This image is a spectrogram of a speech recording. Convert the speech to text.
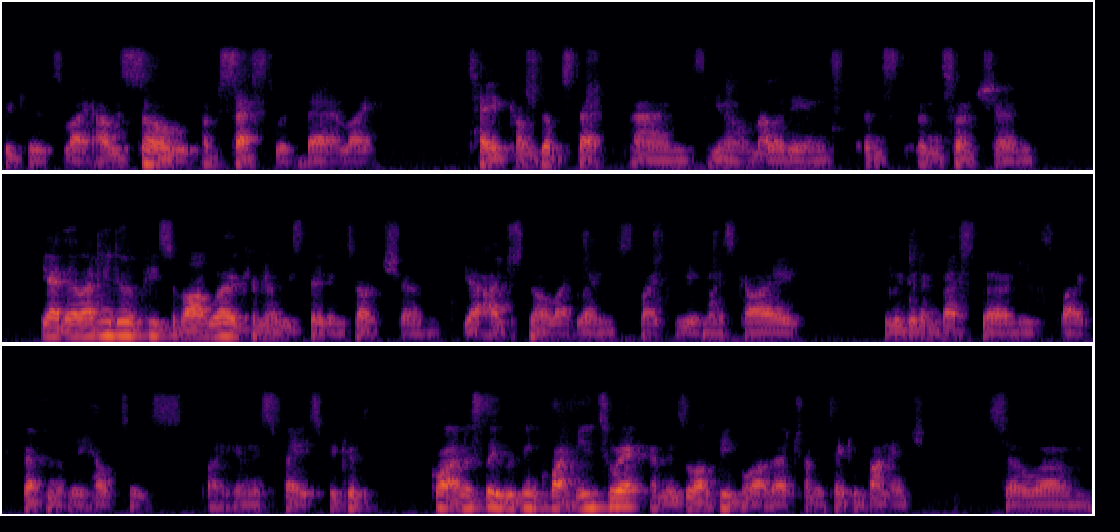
because like I was so obsessed with their like take on dubstep and you know melody and and, and such. And yeah they let me do a piece of artwork and then we stayed in touch. And yeah I just know like Lane's like really nice guy really good investor and he's like definitely helped us like in this space because quite honestly we've been quite new to it and there's a lot of people out there trying to take advantage. So um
